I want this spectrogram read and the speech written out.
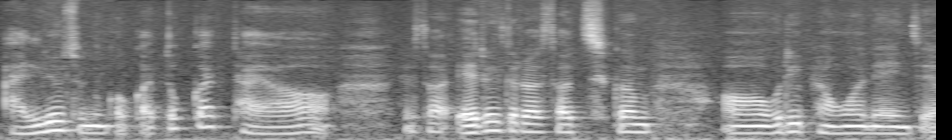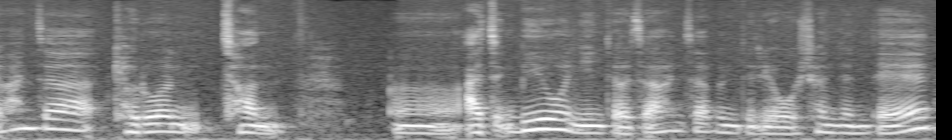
알려주는 것과 똑같아요. 그래서 예를 들어서 지금 어, 우리 병원에 이제 환자 결혼 전 어, 아직 미혼인 여자 환자분들이 오셨는데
